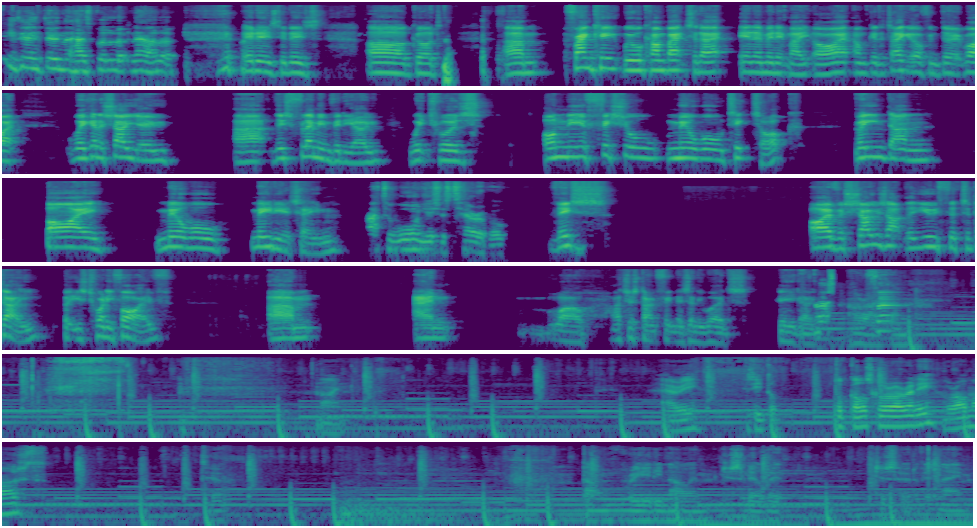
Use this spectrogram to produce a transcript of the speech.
He's even doing the Hasbulla look now. Look, it is. It is. Oh God. Um, Frankie, we will come back to that in a minute, mate. All right, I'm going to take it off and do it. Right, we're going to show you uh, this Flemming video, which was on the official Millwall TikTok being done by Millwall media team. I have to warn you, this is terrible. This either shows up the youth of today, but he's 25. Um, and wow, I just don't think there's any words. Here you go. All right. Harry, is he top top goal scorer already or almost? Two. Don't really know him, just a little bit. Just heard of his name.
